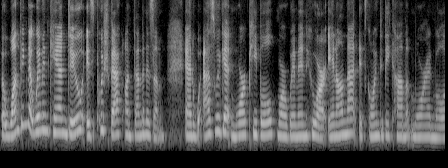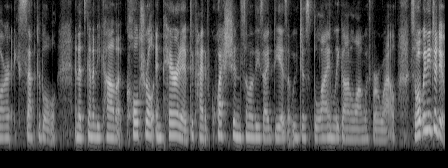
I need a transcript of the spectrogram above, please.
But one thing that women can do is push back on feminism. And as we get more people, more women who are in on that, it's going to become more and more acceptable. And it's going to become a cultural imperative to kind of question some of these ideas that we've just blindly gone along with for a while. So, what we need to do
